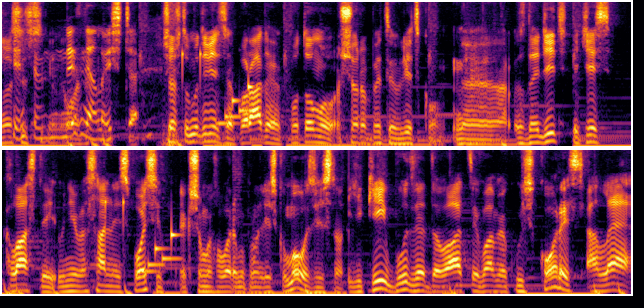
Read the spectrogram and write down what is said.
Ну, ще таке, не зняли ще. Що ж, тому дивіться, поради по тому, що робити влітку. Е, знайдіть якийсь класний універсальний спосіб, якщо ми говоримо про англійську мову, звісно, який буде давати вам якусь користь, але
